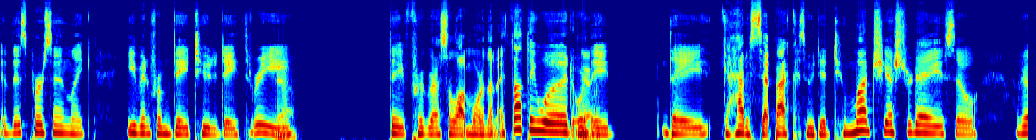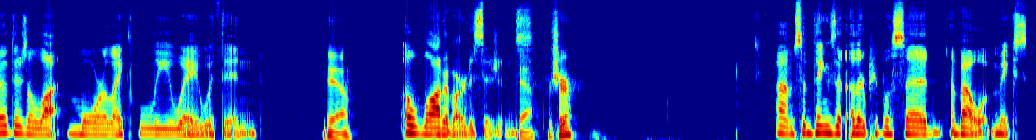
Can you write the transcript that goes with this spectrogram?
this person like even from day 2 to day 3 Yeah. they've progressed a lot more than I thought they would, or Yeah. they they had a setback because we did too much yesterday. So I feel like there's a lot more like leeway within yeah a lot of our decisions. yeah for sure Um, some things that other people said about what makes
